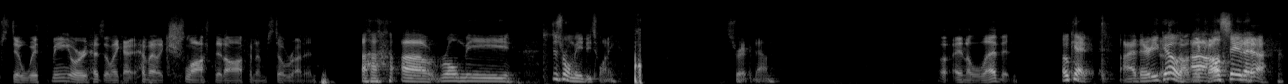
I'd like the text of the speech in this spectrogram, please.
still with me, or has it like I have I like schlothed it off and I'm still running? Uh, uh, roll me, just roll me a d20. Straight it down. Uh, an eleven. Okay, uh, there you go. Uh, I'll say that Yeah.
